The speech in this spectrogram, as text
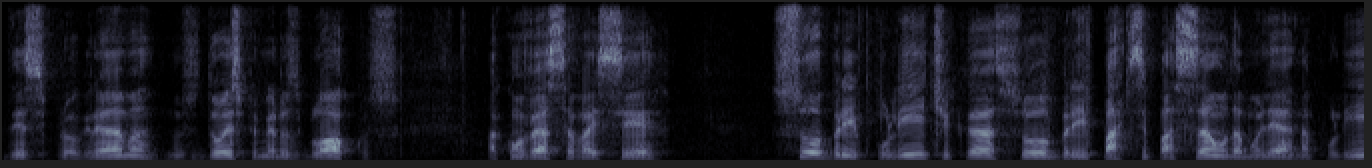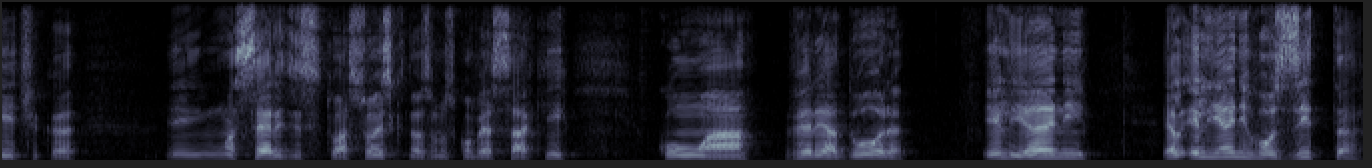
desse programa. Nos dois primeiros blocos, a conversa vai ser sobre política, sobre participação da mulher na política, em uma série de situações que nós vamos conversar aqui com a vereadora Eliane, Eliane Rosita.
